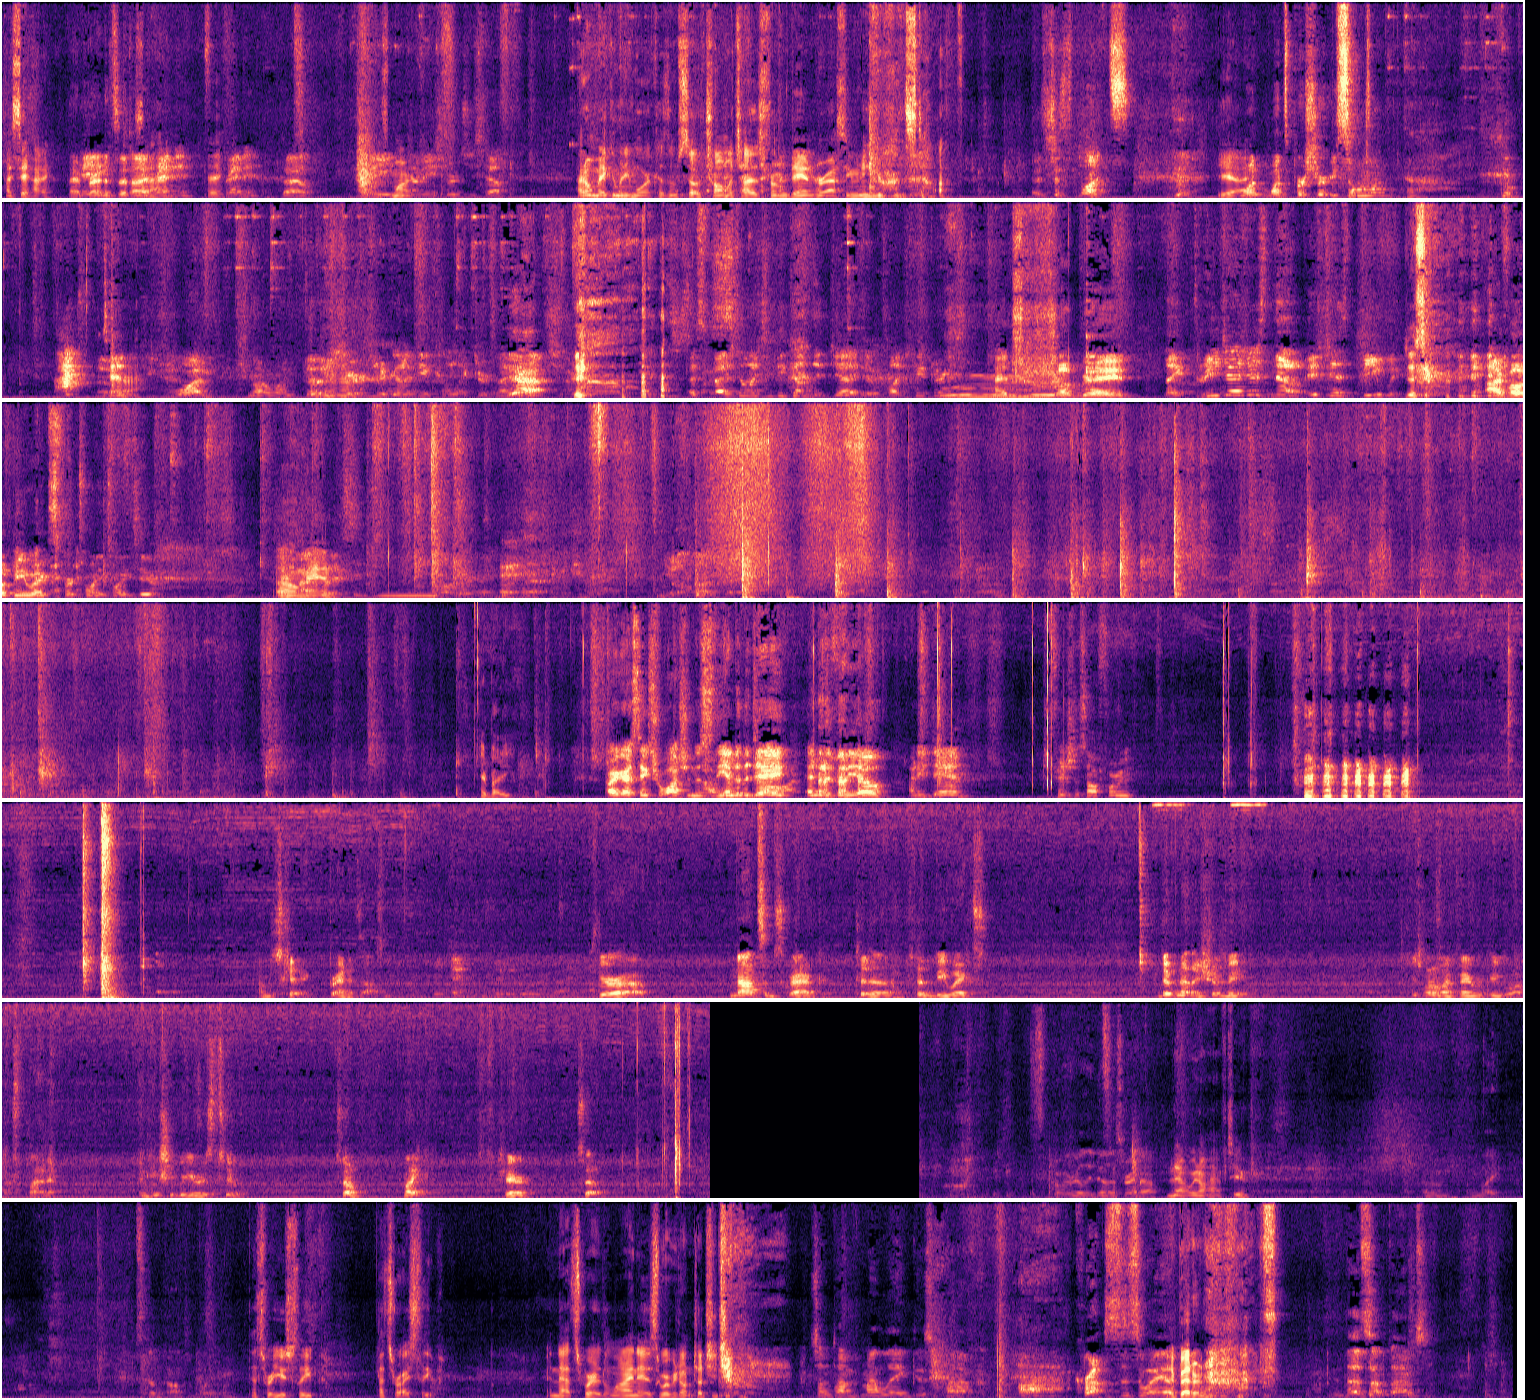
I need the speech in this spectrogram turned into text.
I say hi. Hey, Brandon said Say hi. hi. Hey. Brandon, Dial. how many, It's Mark. how many shirts you sell? I don't make them anymore because I'm so traumatized from Dan harassing me nonstop. It's just once. Yeah. One, once per shirt you sold. Yeah. One. Not one. Those shirts are gonna be collector's items. Yeah. Especially once you become the judge of clutch pickers. I Upgrade. Like three judges? No, it's just BWix. just. I vote BWix for 2022. oh man. Buddy. All right, guys. Thanks for watching. This is the end of the day, end of the video. I need Dan to finish this off for me. I'm just kidding. Brandon's awesome. If you're uh, not subscribed to the to the BWix, definitely should be. He's one of my favorite people on this planet, and he should be yours too. So, like, share, sub. Are we really doing this right now? No, we don't have to. I'm, I'm like still contemplating. That's where you sleep. That's where I sleep. And that's where the line is where we don't touch each other. Sometimes my leg just kind of ah, crosses this way I better not. It does sometimes.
